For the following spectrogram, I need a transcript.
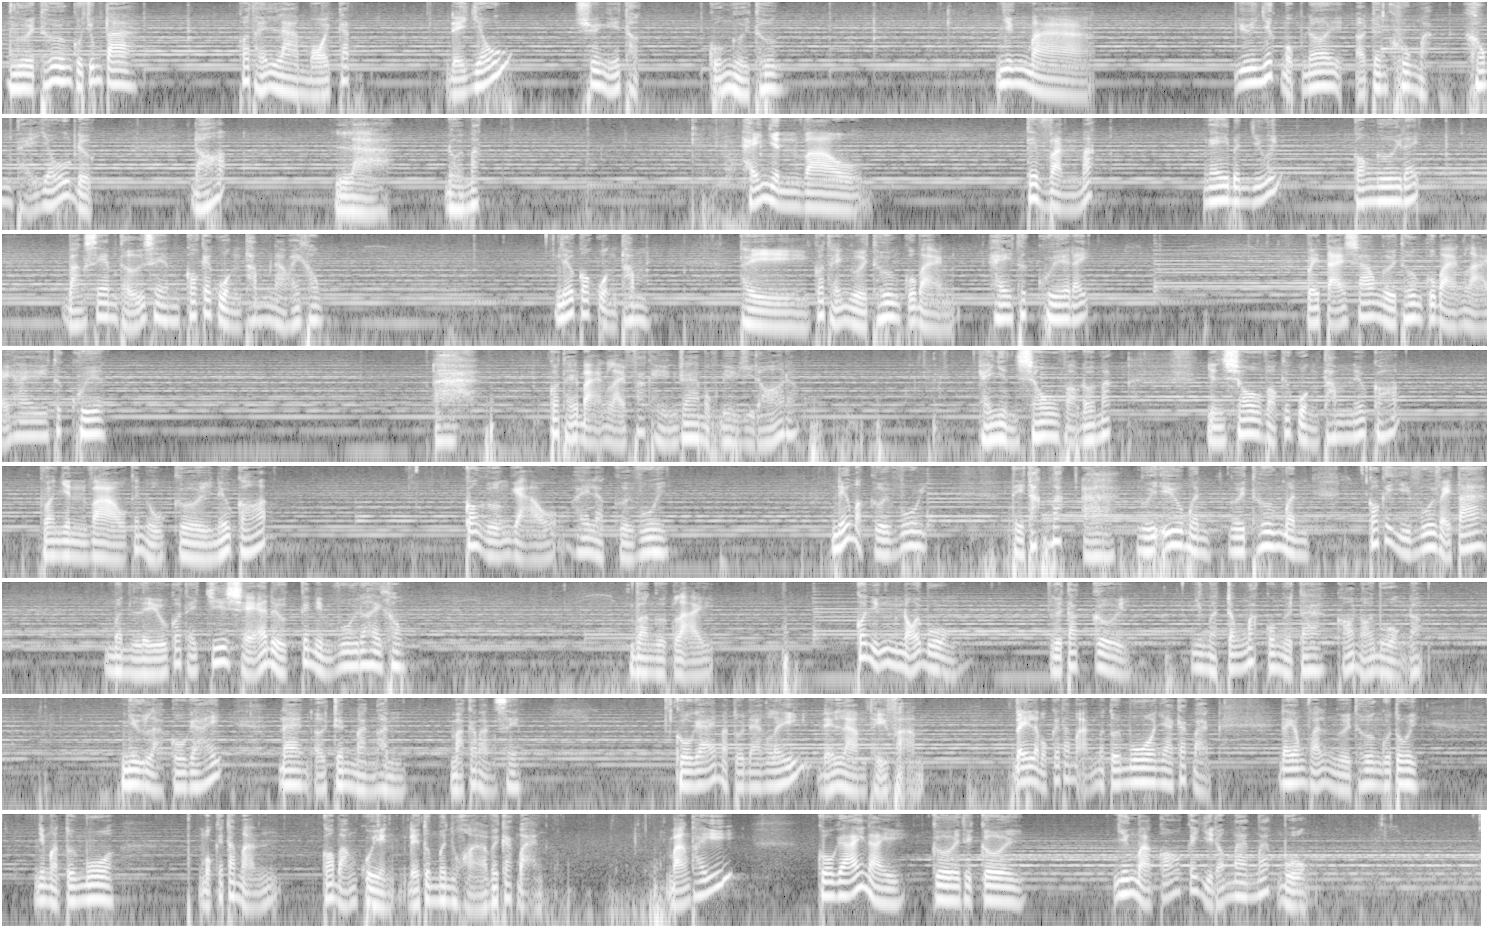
Người thương của chúng ta có thể làm mọi cách để giấu suy nghĩ thật của người thương. Nhưng mà duy nhất một nơi ở trên khuôn mặt không thể giấu được, đó là đôi mắt. Hãy nhìn vào cái vành mắt ngay bên dưới con ngươi đấy. Bạn xem thử xem có cái quần thâm nào hay không. Nếu có quần thâm thì có thể người thương của bạn hay thức khuya đấy vậy tại sao người thương của bạn lại hay thức khuya? À có thể bạn lại phát hiện ra một điều gì đó đó. Hãy nhìn sâu vào đôi mắt, nhìn sâu vào cái quần thâm nếu có, và nhìn vào cái nụ cười nếu có. Có gượng gạo hay là cười vui? Nếu mà cười vui thì thắc mắc à người yêu mình, người thương mình, có cái gì vui vậy ta? Mình liệu có thể chia sẻ được cái niềm vui đó hay không? Và ngược lại, có những nỗi buồn, người ta cười, nhưng mà trong mắt của người ta có nỗi buồn đó. Như là cô gái đang ở trên màn hình mà các bạn xem. Cô gái mà tôi đang lấy để làm thị phạm đây là một cái tấm ảnh mà tôi mua nha các bạn. Đây không phải là người thương của tôi. Nhưng mà tôi mua một cái tấm ảnh có bản quyền để tôi minh họa với các bạn. Bạn thấy cô gái này cười thì cười, nhưng mà có cái gì đó mang mát buồn.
